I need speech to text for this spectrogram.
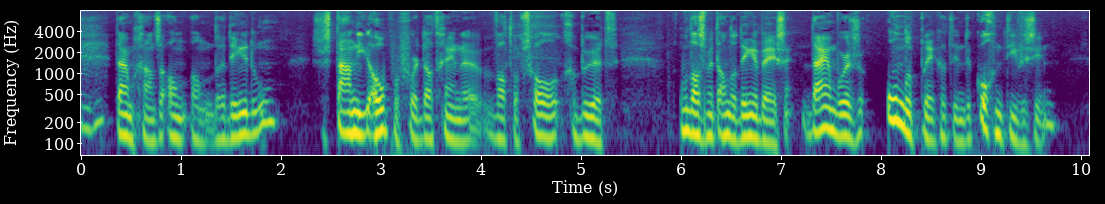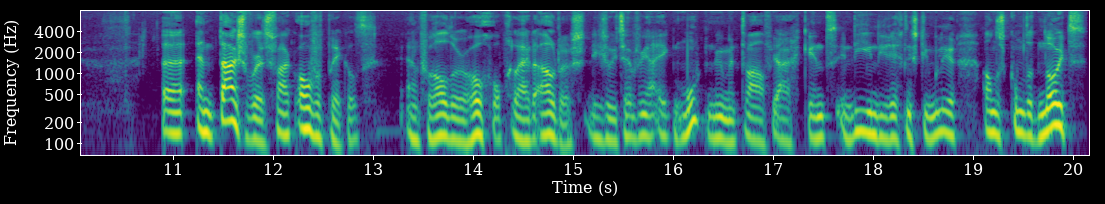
Mm Daarom gaan ze an andere dingen doen. Ze staan niet open voor datgene wat op school gebeurt, omdat ze met andere dingen bezig zijn. Daarom worden ze onderprikkeld in de cognitieve zin. Uh, en thuis worden ze vaak overprikkeld. En vooral door hoogopgeleide ouders die zoiets hebben van ja, ik moet nu mijn 12-jarige kind in die en die richting stimuleren. Anders komt het nooit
